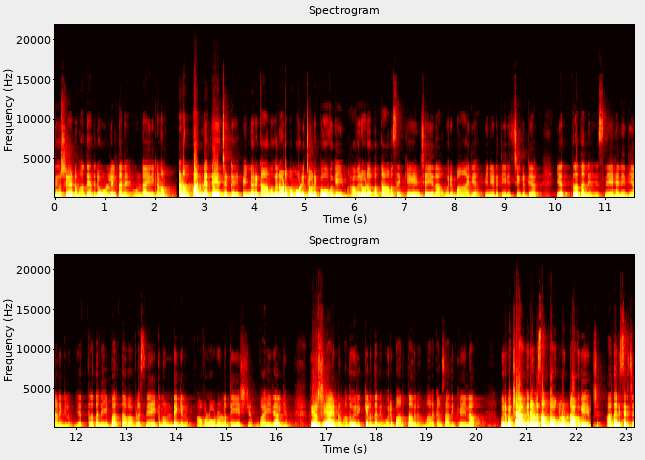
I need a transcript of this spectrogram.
തീർച്ചയായിട്ടും അദ്ദേഹത്തിന്റെ ഉള്ളിൽ തന്നെ ഉണ്ടായിരിക്കണം. കാരണം തന്നെ തേച്ചിട്ട് പിന്നൊരു കാമുകനോടൊപ്പം ഒളിച്ചോടി പോവുകയും അവരോടൊപ്പം താമസിക്കുകയും ചെയ്ത ഒരു ഭാര്യ പിന്നീട് തിരിച്ചു കിട്ടിയാൽ എത്ര തന്നെ സ്നേഹനിധിയാണെങ്കിലും എത്ര തന്നെ ഈ ഭർത്താവ് അവളെ സ്നേഹിക്കുന്നുണ്ടെങ്കിലും അവളോടുള്ള ദേഷ്യം വൈരാഗ്യം തീർച്ചയായിട്ടും അത് ഒരിക്കലും തന്നെ ഒരു ഭർത്താവിന് മറക്കാൻ സാധിക്കുകയില്ല. ഒരുപക്ഷെ അങ്ങനെയുള്ള സംഭവങ്ങൾ ഉണ്ടാവുകയും അതനുസരിച്ച്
